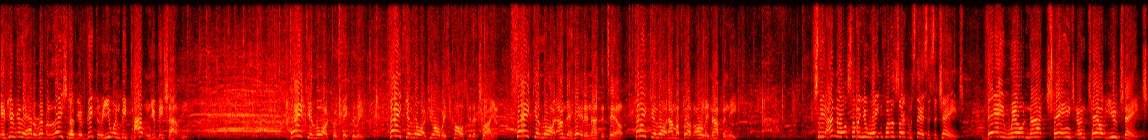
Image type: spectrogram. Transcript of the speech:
If you really had a revelation of your victory, you wouldn't be pouting, you'd be shouting. Thank you, Lord, for victory. Thank you, Lord, you always cause me to triumph. Thank you, Lord, I'm the head and not the tail. Thank you, Lord, I'm above only, not beneath. See, I know some of you waiting for the circumstances to change. They will not change until you change.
